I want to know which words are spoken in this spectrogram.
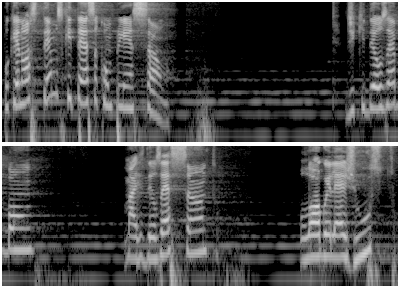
Porque nós temos que ter essa compreensão de que Deus é bom, mas Deus é santo, logo ele é justo.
